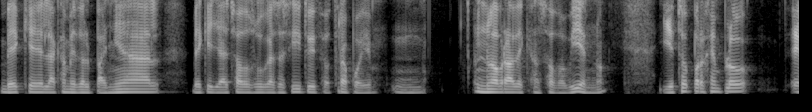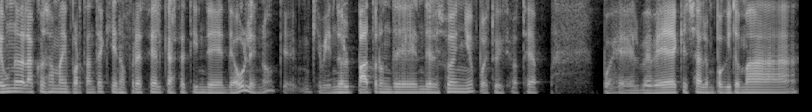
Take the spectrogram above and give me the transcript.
ve que le ha cambiado el pañal, ve que ya ha echado su gasecito y dice, ostras, pues mm, no habrá descansado bien, ¿no? Y esto, por ejemplo, es una de las cosas más importantes que nos ofrece el calcetín de, de ¿no? Que, viendo el patrón del sueño, pues tú dices, hostia, pues el bebé hay que echarle un poquito más,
